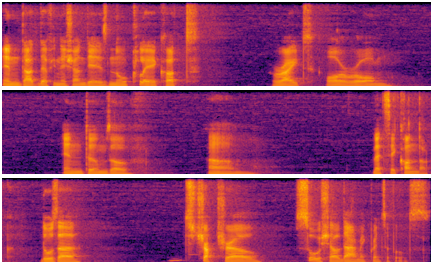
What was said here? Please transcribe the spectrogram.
in that definition, there is no clear cut right or wrong in terms of, um, let's say, conduct. Those are structural, social dharmic principles.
